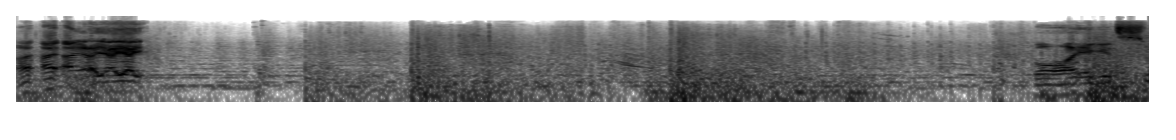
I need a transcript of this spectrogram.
Ei, ei, ei, ei, ei, ei. Boah, hier geht's zu.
